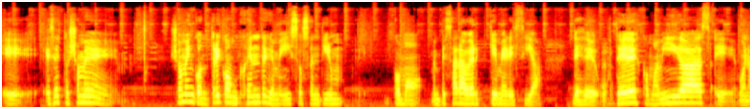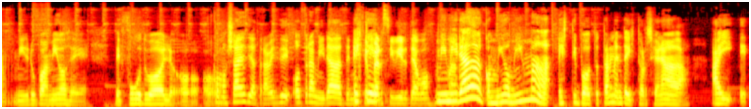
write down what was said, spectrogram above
eh, es esto, yo me, yo me encontré con gente que me hizo sentir eh, como empezar a ver qué merecía. Desde ustedes como amigas, eh, bueno, mi grupo de amigos de, de fútbol o... o- Como ya desde a través de otra mirada tenés Es que, que percibirte a vos Mi misma. mirada conmigo misma es tipo totalmente distorsionada. Hay, eh,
